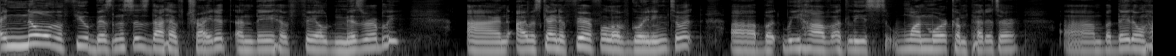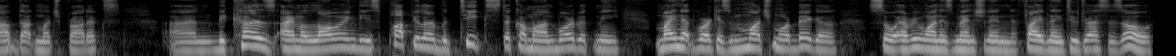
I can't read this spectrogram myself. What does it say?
I know of a few businesses that have tried it and they have failed miserably. And I was kind of fearful of going into it. Uh, but we have at least one more competitor, um, but they don't have that much products. And because I'm allowing these popular boutiques to come on board with me, my network is much more bigger. So everyone is mentioning 592 dresses. Oh,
